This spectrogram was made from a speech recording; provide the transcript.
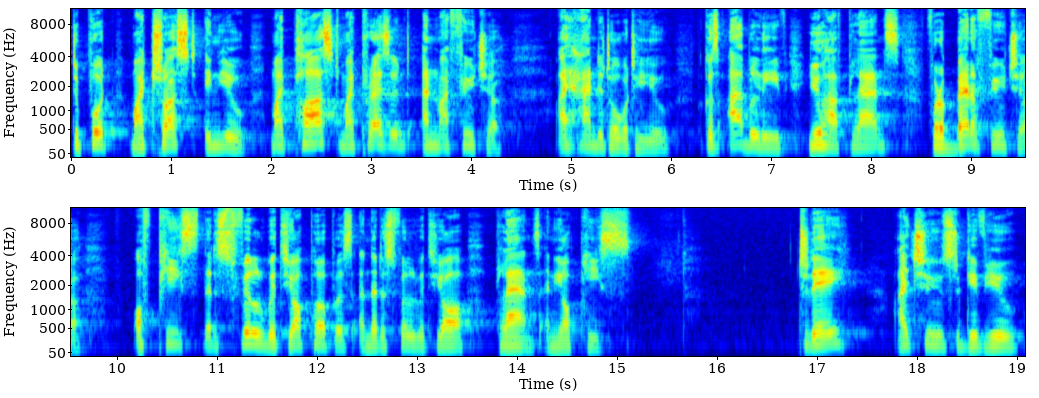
to put my trust in you. My past, my present, and my future. I hand it over to you because I believe you have plans for a better future of peace that is filled with your purpose and that is filled with your plans and your peace. Today, I choose to give you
